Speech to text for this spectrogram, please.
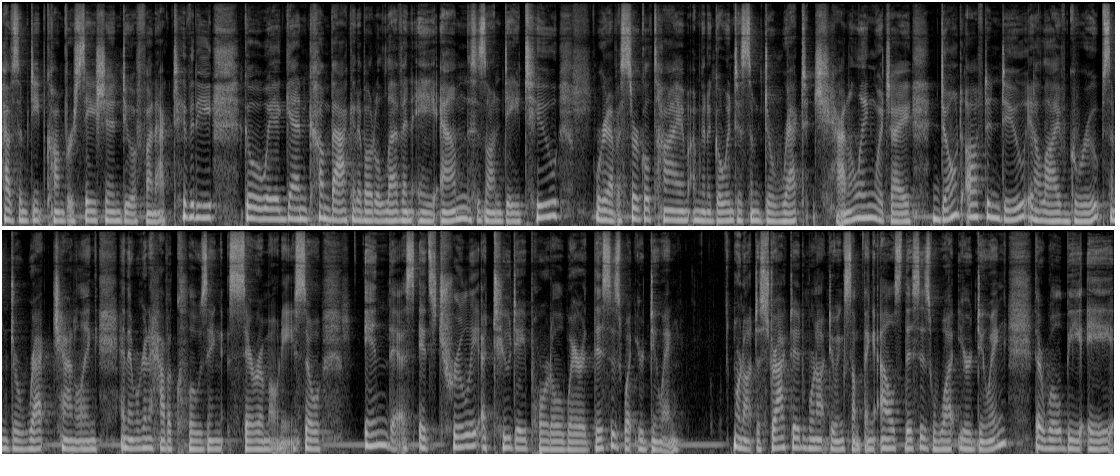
Have some deep conversation, do a fun activity, go away again, come back at about 11 a.m. This is on day two. We're gonna have a circle time. I'm gonna go into some direct channeling, which I don't often do in a live group, some direct channeling, and then we're gonna have a closing ceremony. So in this, it's truly a two day portal where this is what you're doing. We're not distracted. We're not doing something else. This is what you're doing. There will be a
